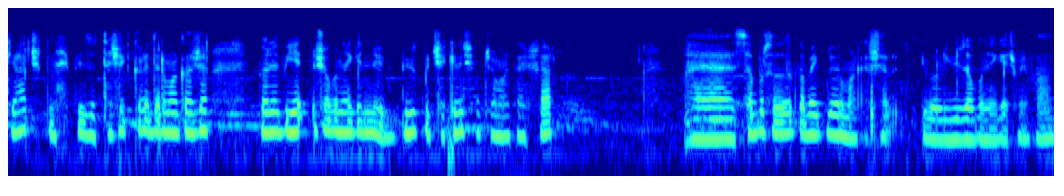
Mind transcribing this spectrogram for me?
Gerçekten hepinize teşekkür ederim arkadaşlar. Böyle bir 70 abone gelince büyük bir çekiliş yapacağım arkadaşlar. Ee, sabırsızlıkla bekliyorum arkadaşlar. Böyle 100 abone geçmeyi falan.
